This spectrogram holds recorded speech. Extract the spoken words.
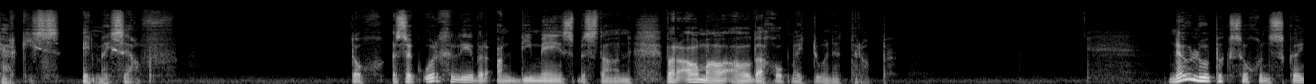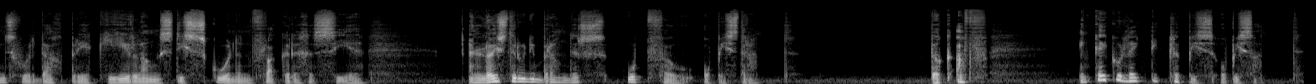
kerkies en myself. Tog is ek oorgelewer aan die mens bestaan waar almal aldag op my tone trap. Nou loop ek soggens skuins voor dagbreek hier langs die skoon en vlakkerige see en luister hoe die branders oopvou op die strand. Duk af en kyk hoe lyk die klippies op die sand.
